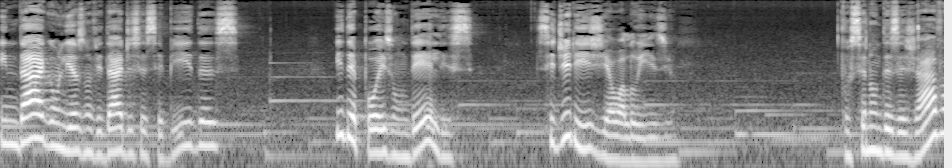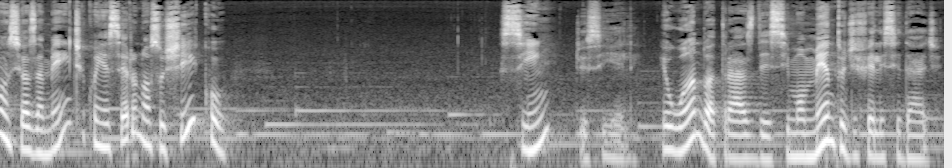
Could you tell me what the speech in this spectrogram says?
indagam-lhe as novidades recebidas e depois um deles se dirige ao Aloísio. Você não desejava ansiosamente conhecer o nosso Chico? Sim, disse ele, eu ando atrás desse momento de felicidade.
